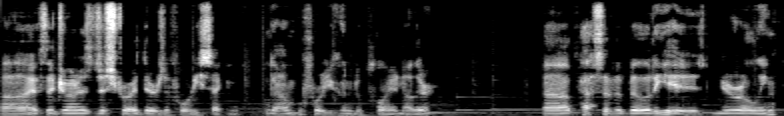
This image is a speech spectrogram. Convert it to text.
Uh, if the drone is destroyed, there's a 40 second cooldown before you can deploy another. Uh, passive ability is Neurolink.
